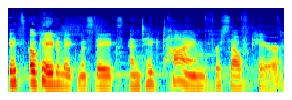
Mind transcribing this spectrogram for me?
it's okay to make mistakes and take time for self care.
